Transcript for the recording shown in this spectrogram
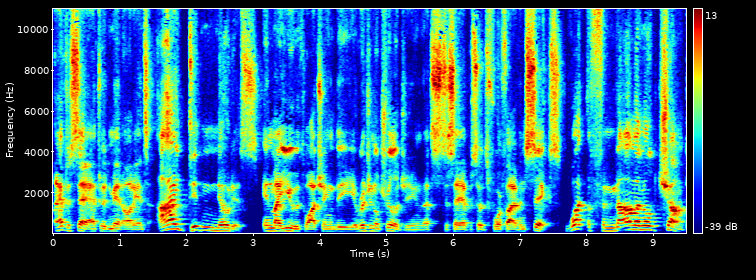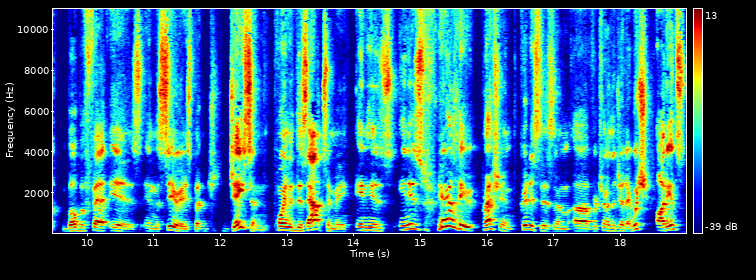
I have to say, I have to admit, audience, I didn't notice in my youth watching the original trilogy, that's to say episodes four, five, and six, what a phenomenal chump Boba Fett is in the series. But J- Jason pointed this out to me in his in his fairly prescient criticism of Return of the Jedi. Which audience,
